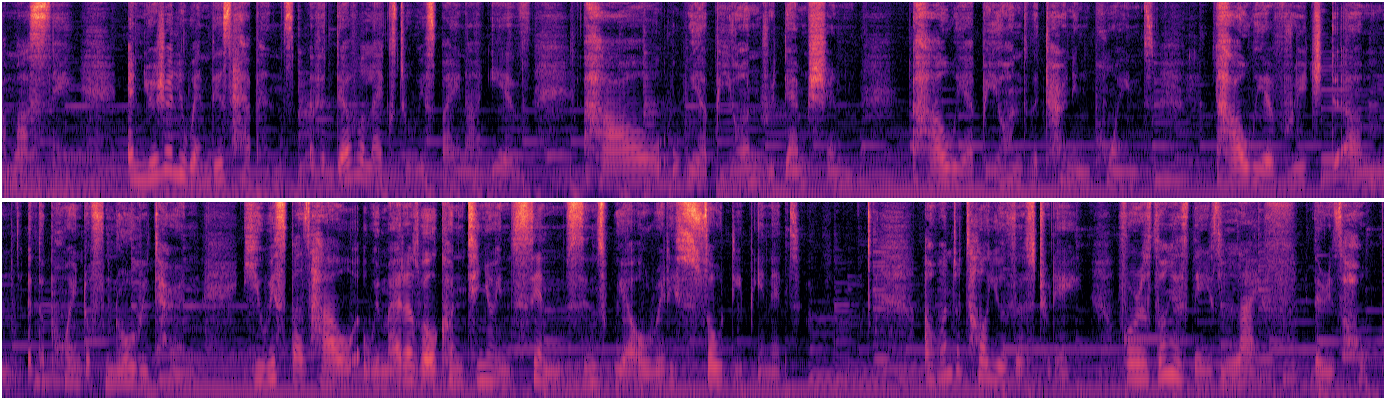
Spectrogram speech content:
I must say. And usually, when this happens, the devil likes to whisper in our ears how we are beyond redemption how we are beyond the turning point, how we have reached um, the point of no return. He whispers how we might as well continue in sin since we are already so deep in it. I want to tell you this today. For as long as there is life, there is hope.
